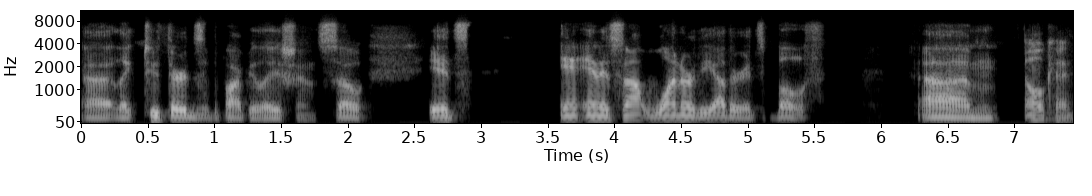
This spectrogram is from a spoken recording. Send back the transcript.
uh, like two thirds of the population. So it's and, and, it's not one or the other; it's both. Um, okay.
